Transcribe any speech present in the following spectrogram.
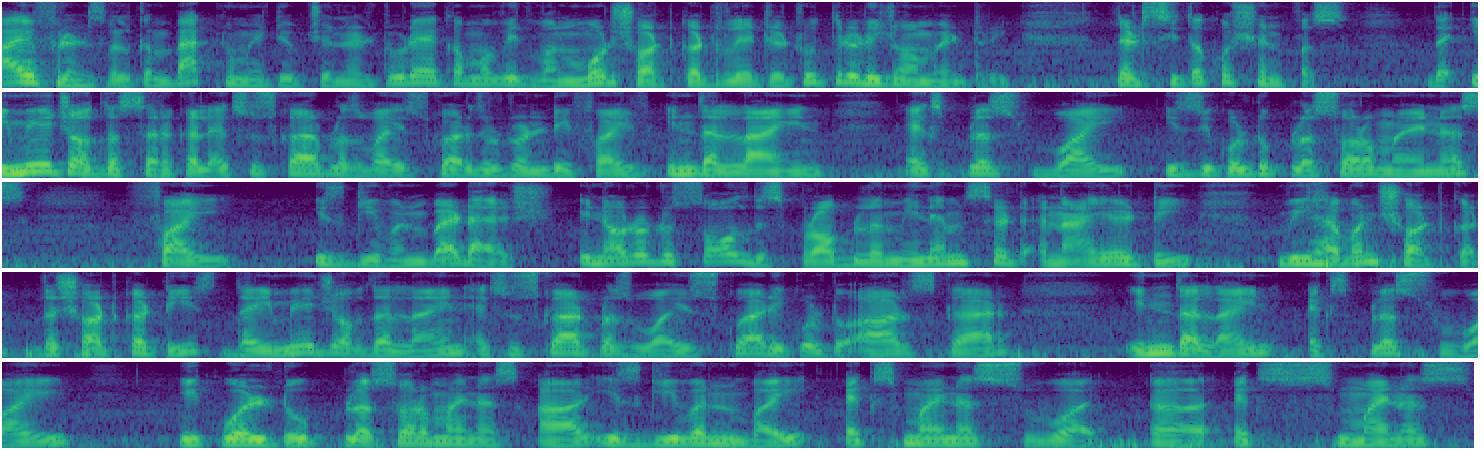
Hi friends, welcome back to my YouTube channel. Today I come up with one more shortcut related to 3D geometry. Let's see the question first. The image of the circle x square plus y square is equal to 25 in the line x plus y is equal to plus or minus 5 is given by dash. In order to solve this problem in MSET and IIT, we have one shortcut. The shortcut is the image of the line x square plus y square equal to r square in the line x plus y equal to plus or minus r is given by x minus y uh, x minus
